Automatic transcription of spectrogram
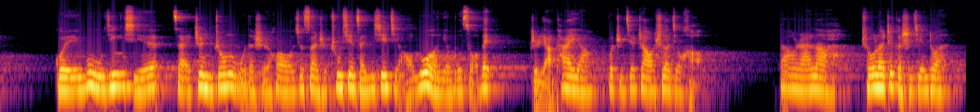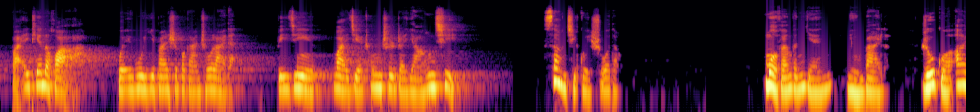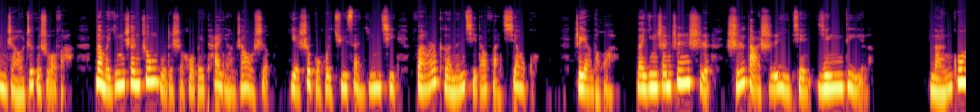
鬼物阴邪在正中午的时候，就算是出现在一些角落也无所谓，只要太阳不直接照射就好。当然了，除了这个时间段，白天的话，鬼物一般是不敢出来的，毕竟外界充斥着阳气。丧气鬼说道。莫凡闻言明白了，如果按照这个说法，那么阴山中午的时候被太阳照射，也是不会驱散阴气，反而可能起到反效果。这样的话，那阴山真是实打实一片阴地了。难怪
